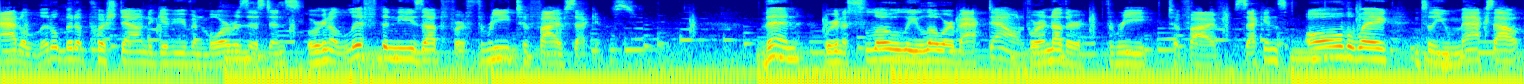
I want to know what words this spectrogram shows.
add a little bit of push down to give you even more resistance. But we're gonna lift the knees up for three to five seconds. Then we're gonna slowly lower back down for another three to five seconds, all the way until you max out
